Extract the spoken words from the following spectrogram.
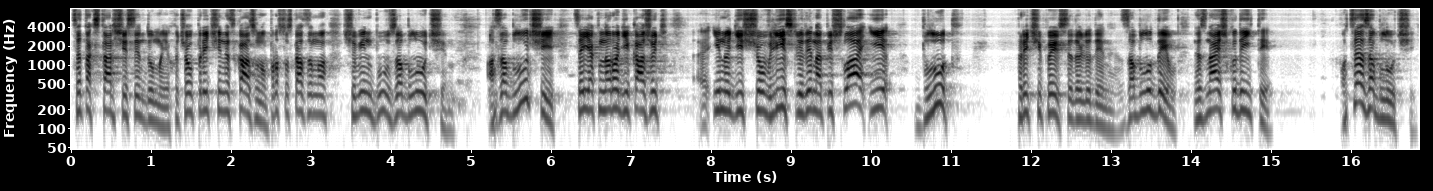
Це так старший син думає. Хоча в притчі не сказано, просто сказано, що він був заблудшим. А заблудший це, як в народі кажуть, іноді, що в ліс людина пішла і блуд причепився до людини, заблудив, не знаєш, куди йти. Оце заблудший.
